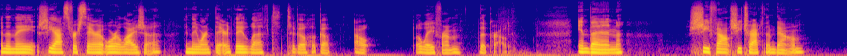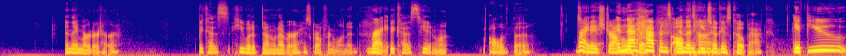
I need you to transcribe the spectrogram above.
and then they she asked for Sarah or Elijah, and they weren't there. They left to go hook up out away from the crowd, and then she found she tracked them down, and they murdered her because he would have done whatever his girlfriend wanted Right. because he didn't want all of the Right. teenage drama. and that it. happens all and the time. he took his coat back. if you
